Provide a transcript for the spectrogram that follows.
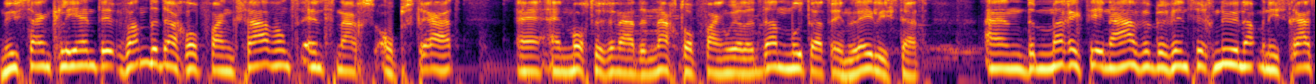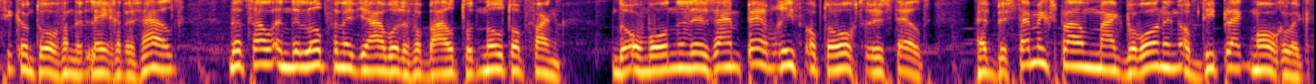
Nu staan cliënten van de dagopvang s'avonds en s'nachts op straat. Eh, en mochten ze naar de nachtopvang willen, dan moet dat in Lelystad. Aan de markt in Haven bevindt zich nu een administratiekantoor van het leger des Heils. Dat zal in de loop van het jaar worden verbouwd tot noodopvang. De omwonenden zijn per brief op de hoogte gesteld. Het bestemmingsplan maakt bewoning op die plek mogelijk.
